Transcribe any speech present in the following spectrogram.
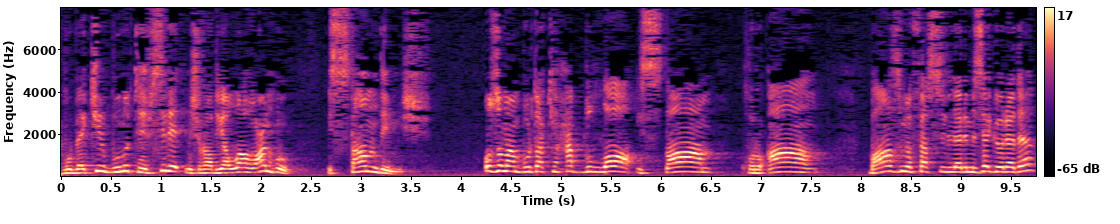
Ebu Bekir bunu tefsir etmiş radıyallahu anhu. İslam demiş. O zaman buradaki Habdullah, İslam, Kur'an, bazı müfessirlerimize göre de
